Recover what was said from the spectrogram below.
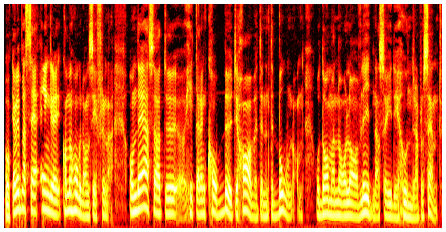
Och... Jag vill bara säga en grej, kom ihåg de siffrorna. Om det är så att du hittar en kobbe ute i havet där det inte bor någon och de har noll avlidna så är det 100 procent.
